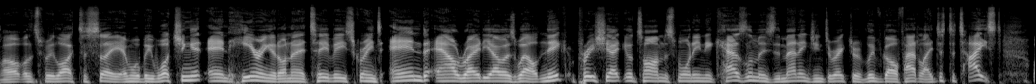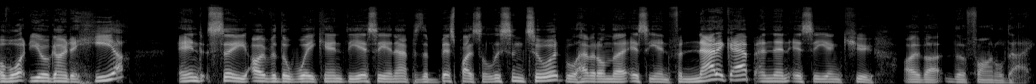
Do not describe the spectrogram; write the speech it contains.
Well, that's we like to see, and we'll be watching it and hearing it on our TV screens and our radio as well. Nick, appreciate your time this morning. Nick Haslam is the managing director of LIV Golf Adelaide. Just a taste of what you're going to hear and see over the weekend. The SEN app is the best place to listen to it. We'll have it on the SEN Fanatic app and then SENQ over the final day.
